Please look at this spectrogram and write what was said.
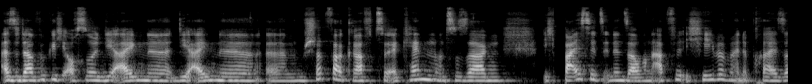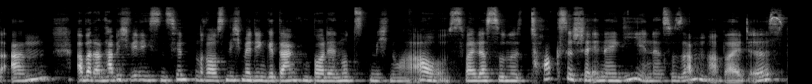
Also da wirklich auch so in die eigene, die eigene ähm, Schöpferkraft zu erkennen und zu sagen, ich beiß jetzt in den sauren Apfel, ich hebe meine Preise an, aber dann habe ich wenigstens hinten raus nicht mehr den Gedanken, boah, der nutzt mich nur aus, weil das so eine toxische Energie in der Zusammenarbeit ist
